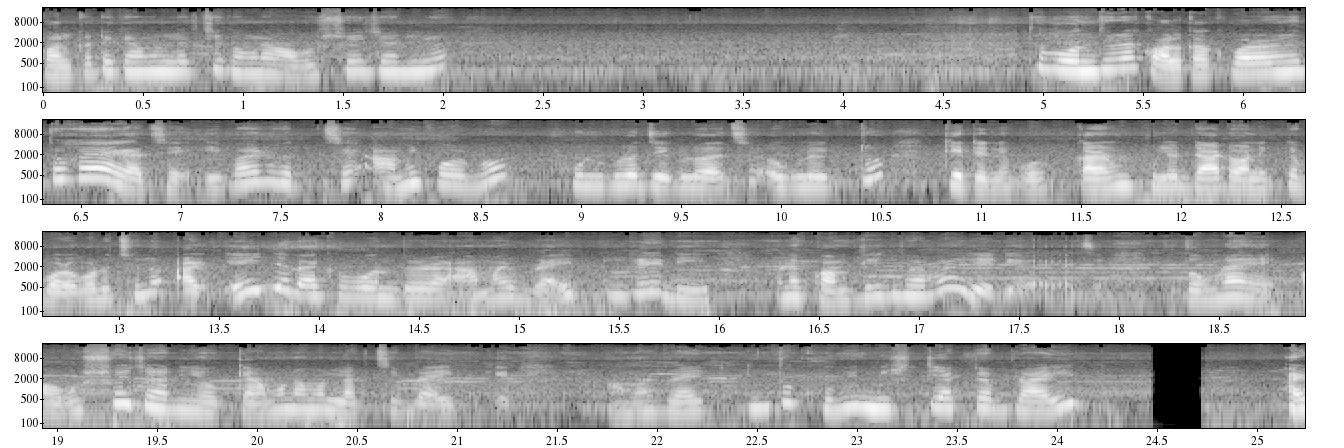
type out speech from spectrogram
কলকাটা কেমন লাগছে তোমরা অবশ্যই জানিও। তো বন্ধুরা, কলকা পরানো তো হয়ে গেছে। এবার হচ্ছে আমি করব ফুলগুলো যেগুলো আছে, ওগুলো একটু কেটে নেব। কারণ ফুলের ডাট অনেকটা বড় বড় ছিল। আর এই যে দেখো বন্ধুরা, আমার ব্রাইড রেডি মানে কমপ্লিটভাবে রেডি হয়ে গেছে। তোমরা অবশ্যই জানিও কেমন আমার লাগছে ব্রাইডকে আমার ব্রাইড কিন্তু খুবই মিষ্টি একটা ব্রাইড আর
